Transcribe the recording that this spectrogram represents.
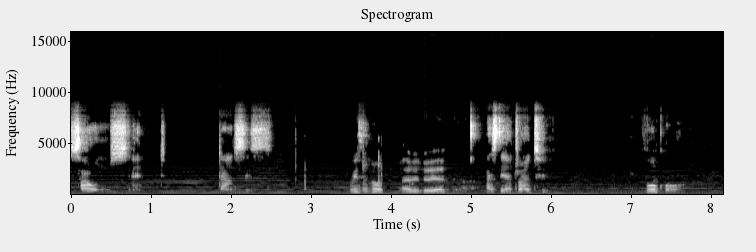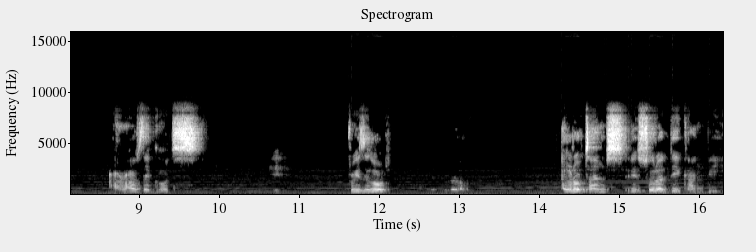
sounds and dances. Praise the Lord. Hallelujah. As they are trying to invoke or arouse the gods Praise the Lord. A lot of times it is so that they can be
